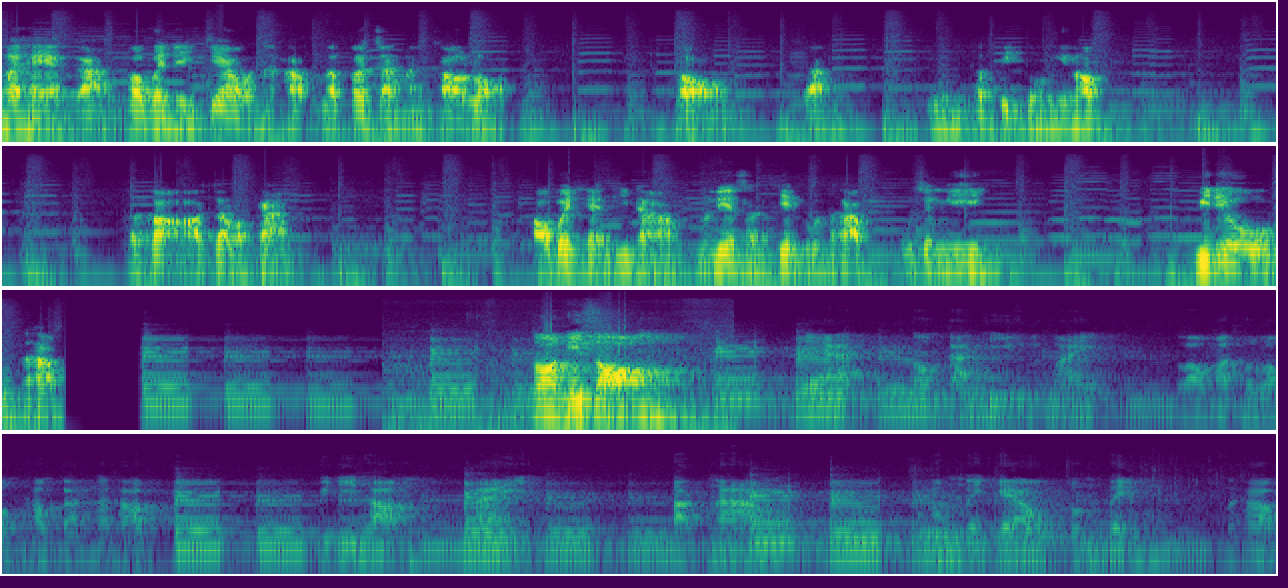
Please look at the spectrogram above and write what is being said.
ไม่ให้อากาศเข้าไปในแก้วนะครับ แล้วก็จากนั้นเข้าหลอดต่อจากถุงพลาสติกตรงนี้เนาะแล้วก็เอาจับอากาศเข้าไปแทนที่น้ำมาเรียนสังเกตดูนะครับกูจะมีวิดีโอนะครับ ตอนที่สอง ครับ วิธีทำให้ตักน้ำลงในแก้วจนเต็มนะครับ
